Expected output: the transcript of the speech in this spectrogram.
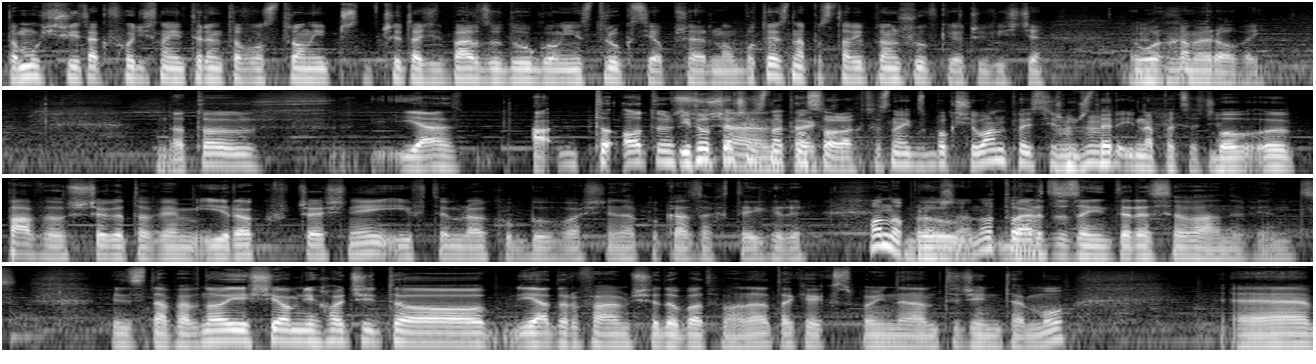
to musisz i tak wchodzić na internetową stronę i czy, czytać bardzo długą instrukcję obszerną, bo to jest na podstawie planszówki oczywiście Mhm. Warhammerowej. No to ja a, to o tym I to też jest na tak, konsolach, to jest na Xboxie One, PlayStation Mhm. 4 i na PC. Bo y, Paweł, z czego to wiem, i rok wcześniej, i w tym roku był właśnie na pokazach tej gry. O no Był proszę, no to bardzo zainteresowany, więc, więc na pewno jeśli o mnie chodzi, to ja dorwałem się do Batmana, tak jak wspominałem tydzień temu. E,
